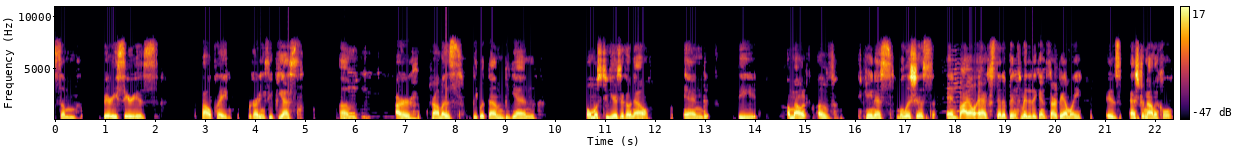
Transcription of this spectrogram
some very serious foul play regarding CPS. Um, our traumas with them began almost two years ago now, and the amount of heinous, malicious, and vile acts that have been committed against our family is astronomical.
